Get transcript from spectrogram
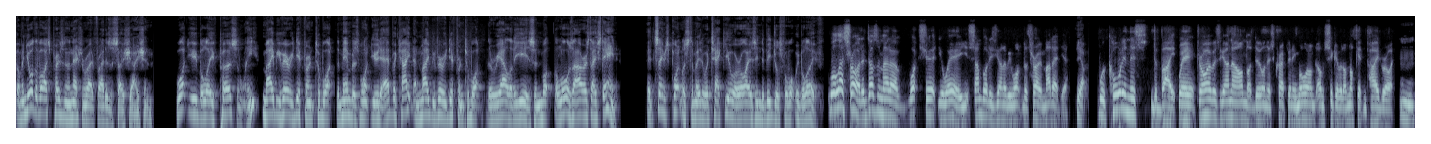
I mean, you're the Vice President of the National Road Freighters Association what you believe personally may be very different to what the members want you to advocate and may be very different to what the reality is and what the laws are as they stand. It seems pointless to me to attack you or I as individuals for what we believe. Well, that's right. It doesn't matter what shirt you wear, somebody's going to be wanting to throw mud at you. Yep. We're caught in this debate where drivers go, no, I'm not doing this crap anymore. I'm, I'm sick of it. I'm not getting paid right. Mm.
